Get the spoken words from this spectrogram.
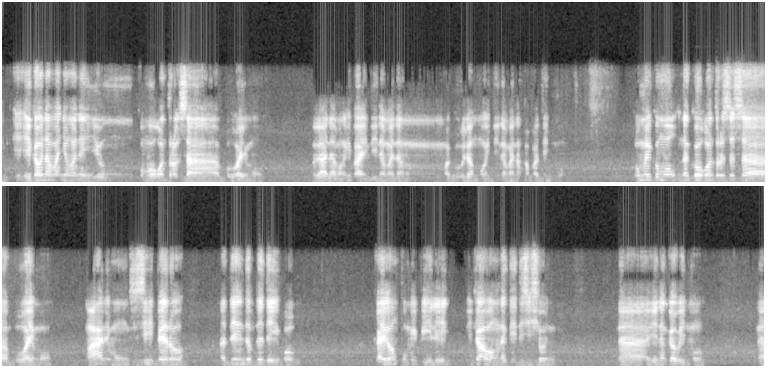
ik- ikaw naman yung ano eh, yung kumokontrol sa buhay mo. Wala namang iba, hindi naman ang magulang mo, hindi naman ang kapatid mo. Kung may kumo nagkokontrol sa sa buhay mo, maaari mong sisi. Pero at the end of the day po, kayo ang pumipili. Ikaw ang nagdidesisyon na yun ang gawin mo. Na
